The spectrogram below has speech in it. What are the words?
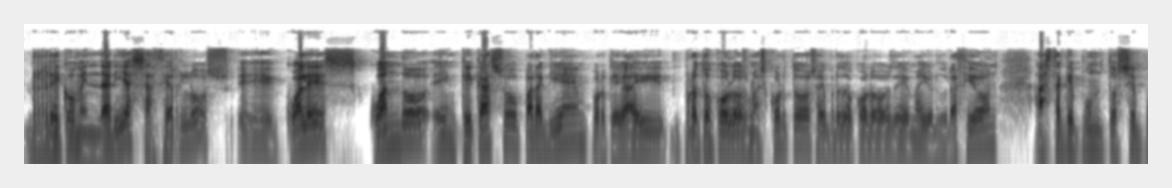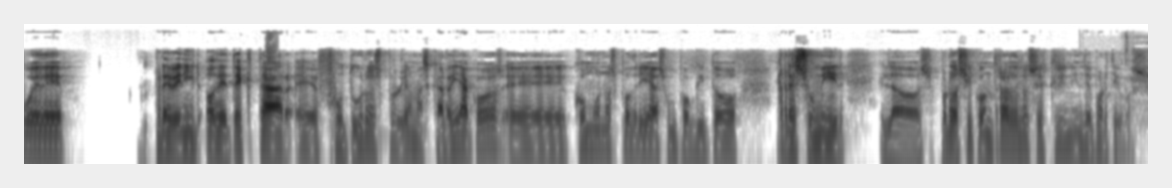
¿Recomendarías hacerlos? Eh, ¿Cuáles? ¿Cuándo? ¿En qué caso? ¿Para quién? Porque hay protocolos más cortos, hay protocolos de mayor duración. ¿Hasta qué punto se puede prevenir o detectar futuros problemas cardíacos? ¿Cómo nos podrías un poquito resumir los pros y contras de los screening deportivos?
